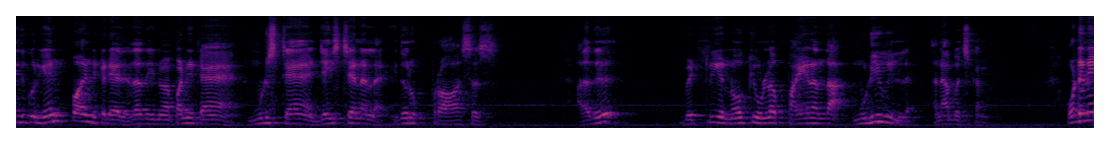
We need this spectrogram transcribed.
இதுக்கு ஒரு எண்ட் பாயிண்ட் கிடையாது. அதாவது நான் பண்ணிட்டேன் முடிச்சிட்டேன் ஜெயிச்சிட்டேன்னு இல்லை. இது ஒரு ப்ராசஸ் அது வெற்றியை நோக்கி உள்ள பயணம்தான் முடிவு இல்லை. அதை ஞாபகம் வச்சுக்கோங்க. உடனே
